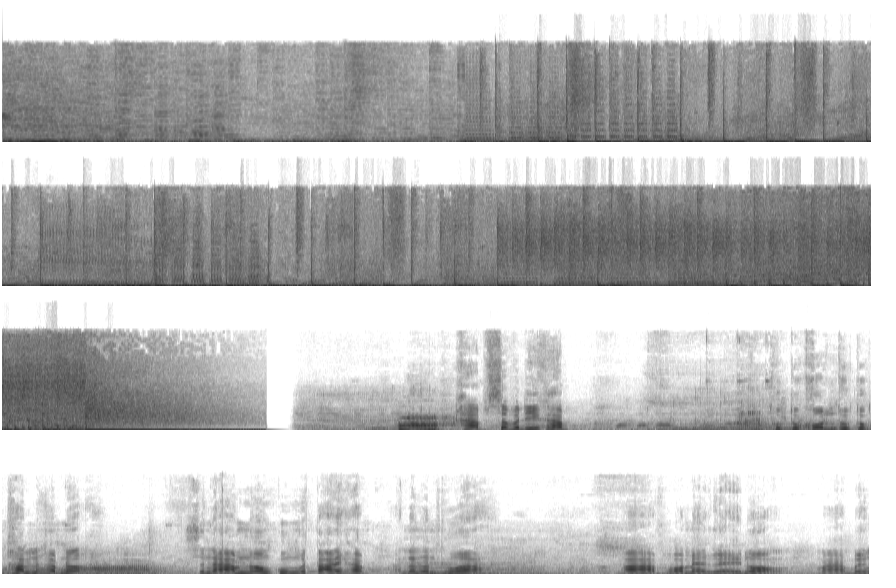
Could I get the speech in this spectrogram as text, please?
ครับสวัสดีครับ ทุกทุกคนทุกทุกท่านนะครับเนาะสนามน้องกรุงกระต่ายครับอันนั้นนนทั่วป้าพ่อแม่เอื่อยน้อง มาเบิง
